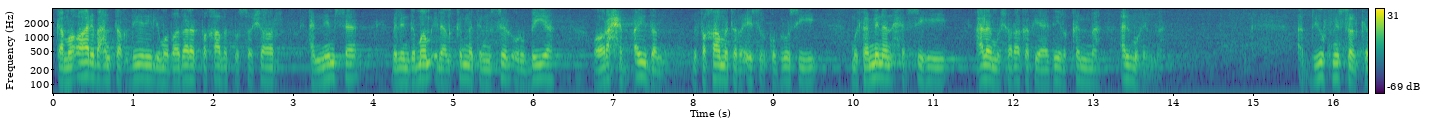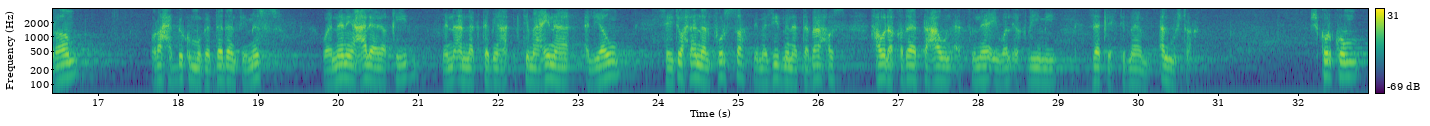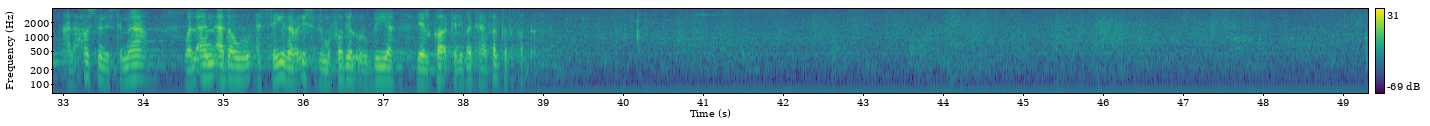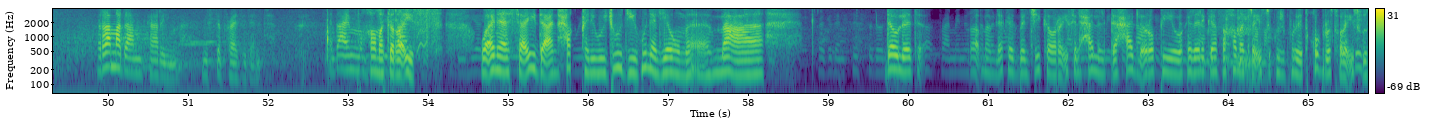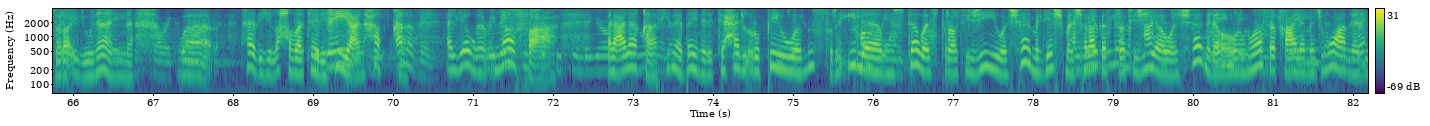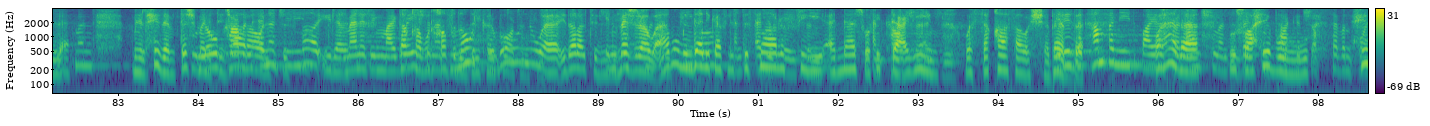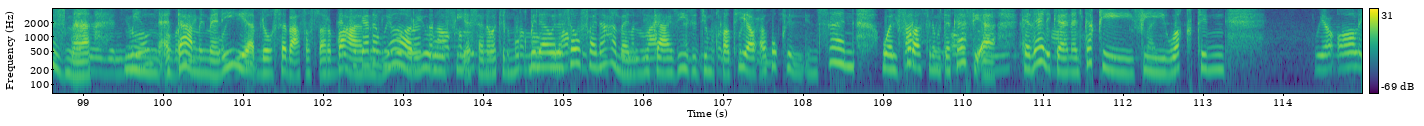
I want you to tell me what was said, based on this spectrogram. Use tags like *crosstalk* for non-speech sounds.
كما أعرب عن تقديري لمبادرة فخامة مستشار النمسا بالانضمام إلى القمة المصرية الأوروبية وأرحب أيضا بفخامة الرئيس القبرصي مثمنا حرصه على المشاركة في هذه القمة المهمة. الضيوف مصر الكرام أرحب بكم مجددا في مصر وأنني على يقين من أن اجتماعنا اليوم سيتيح لنا الفرصة لمزيد من التباحث حول قضايا التعاون الثنائي والإقليمي ذات الاهتمام المشترك. أشكركم على حسن الاستماع والآن أدعو السيدة رئيسة المفوضية الأوروبية لإلقاء كلمتها فلتتفضل رمضان كريم Mr. President. فخامة الرئيس وأنا سعيدة عن حق لوجودي هنا اليوم مع دولة مملكة بلجيكا ورئيس الحال للاتحاد الأوروبي وكذلك فخامة رئيس جمهورية قبرص ورئيس وزراء اليونان. وهذه لحظة تاريخية عن حق. اليوم نرفع العلاقة فيما بين الاتحاد الأوروبي ومصر إلى مستوى استراتيجي وشامل يشمل شراكة استراتيجية وشاملة ونوافق على مجموعة من من الحزم تشمل التجارة والاستثمار إلى طاقة منخفضة الكربون وإدارة الهجرة وأهم من ذلك في الاستثمار في الناس وفي التعليم والثقافة والشباب. وهذا يصاحبه حزمة من الدعم المالي يبلغ 7.4 مليار يورو في السنوات المقبلة ولسوف نعمل لتعزيز الديمقراطية وحقوق الإنسان والفرص المتكافئة. كذلك نلتقي في وقت in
